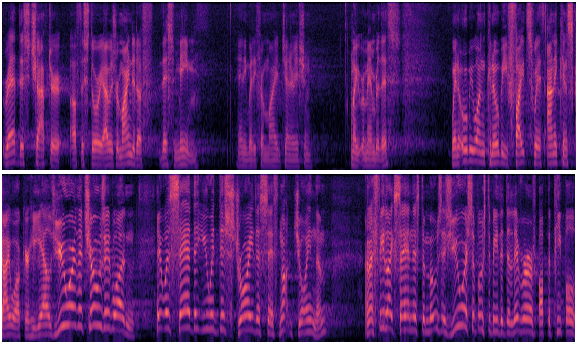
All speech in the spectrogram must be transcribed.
read this chapter of the story, I was reminded of this meme. Anybody from my generation might remember this. When Obi Wan Kenobi fights with Anakin Skywalker, he yells, You are the chosen one! It was said that you would destroy the Sith, not join them. And I feel like saying this to Moses you were supposed to be the deliverer of the people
